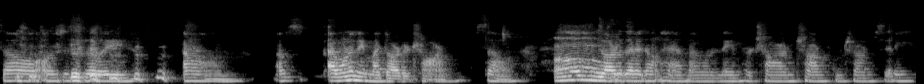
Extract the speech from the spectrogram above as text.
So I was just really, um, I was, I want to name my daughter Charm. So oh, daughter that I don't have, I want to name her Charm. Charm from Charm City.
